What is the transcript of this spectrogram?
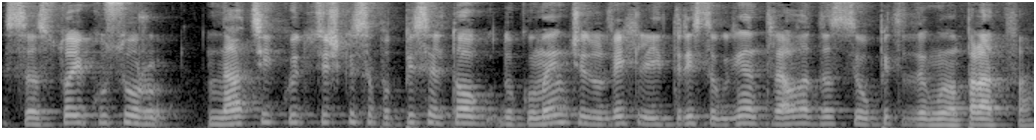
с 100 и кусор нации, които всички са подписали този документ, че до 2300 година трябва да се опитат да го направят това.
